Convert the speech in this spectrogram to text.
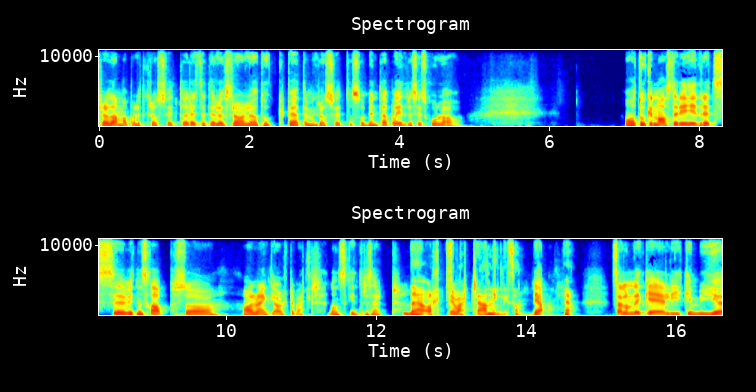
prøvde jeg meg på litt crossfit, og reiste til Australia og tok PT med crossfit, og så begynte jeg på idrettshøyskolen, og, og tok en master i idrettsvitenskap, så har jeg egentlig alltid vært ganske interessert. Det har alltid vært trening, liksom. Ja. Ja. Selv om det ikke er like mye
